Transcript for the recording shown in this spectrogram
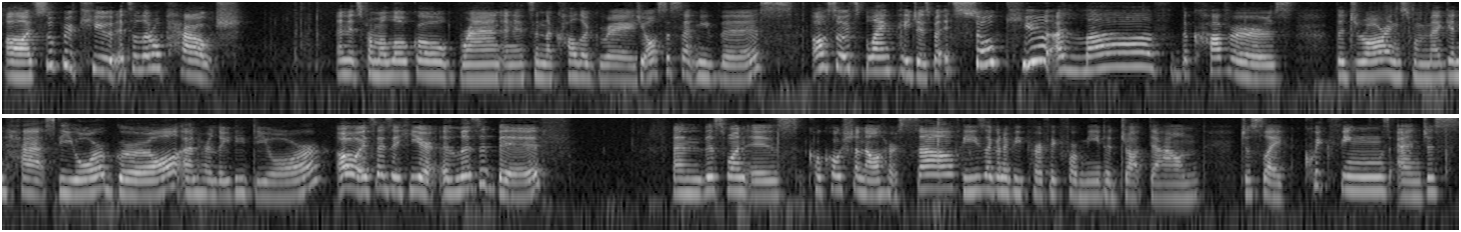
Oh, it's super cute. It's a little pouch. And it's from a local brand and it's in the color gray. She also sent me this. Oh, so it's blank pages, but it's so cute. I love the covers. The drawings from Megan Hess. Dior girl and her lady Dior. Oh, it says it here. Elizabeth. And this one is Coco Chanel herself. These are to be perfect for me to jot down just like quick things and just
